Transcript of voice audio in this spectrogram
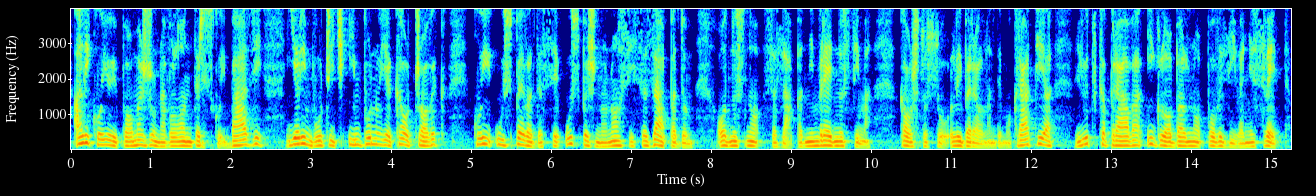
ali koji joj pomažu na volonterskoj bazi, jer im Vučić imponuje kao čovek koji uspeva da se uspešno nosi sa Zapadom, odnosno sa zapadnim vrednostima, kao što su liberalna demokratija, ljudska prava i globalno povezivanje sveta.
